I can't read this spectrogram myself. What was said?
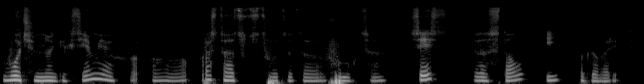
в очень многих семьях э, просто отсутствует эта функция. Сесть за стол и поговорить.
